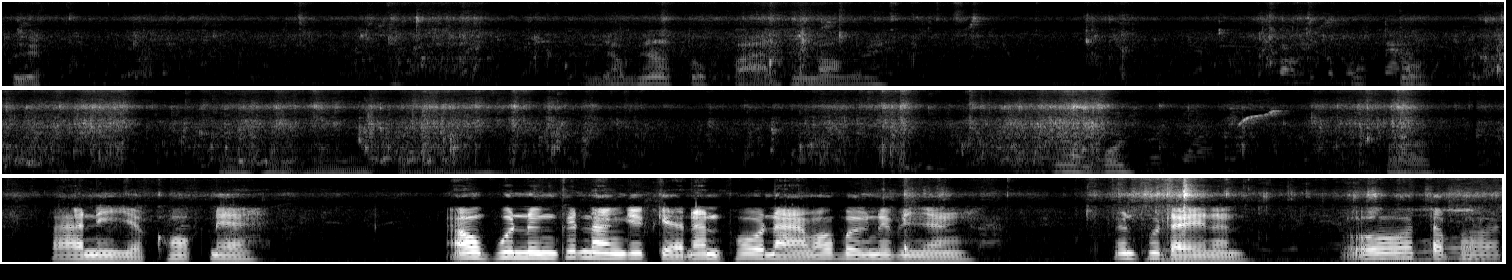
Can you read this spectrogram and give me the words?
เปลือกย้ำให้เราตกปลาพี่น้องเลยโอ้โหงามบ่อยปลาป้านี่อยากหกแน่เอาผู้หนึ่งขึ้นนั่งอยู่แก่นั่นโพนามาเบิ่งได้เป็นหยังนั่นผู้ใดนั่น โอ้ตะพอน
